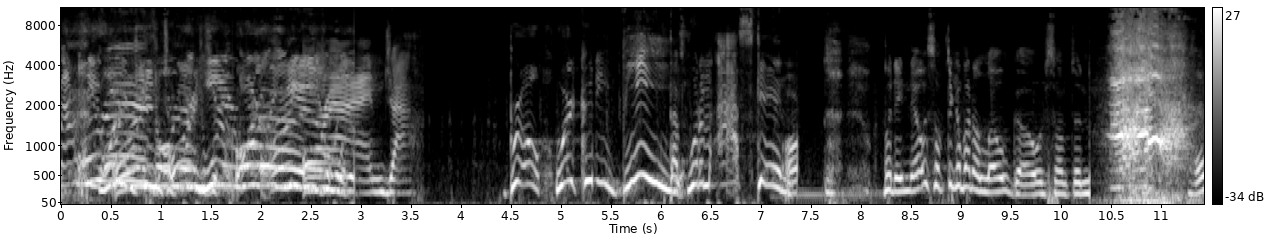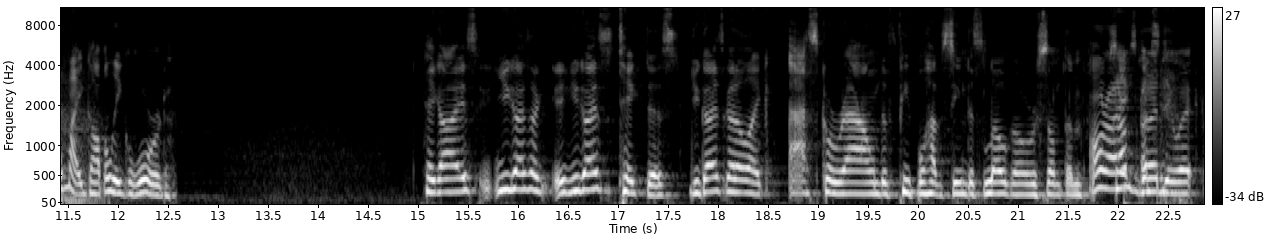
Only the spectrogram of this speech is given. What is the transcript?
Orange, orange, orange, orange. Bro, where could he be? That's what I'm asking. Oh. But I know something about a logo or something. Ah! Oh my gobbly gourd. Hey guys, you guys are you guys take this. You guys gotta like ask around if people have seen this logo or something. All right, sounds let's good. do it.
